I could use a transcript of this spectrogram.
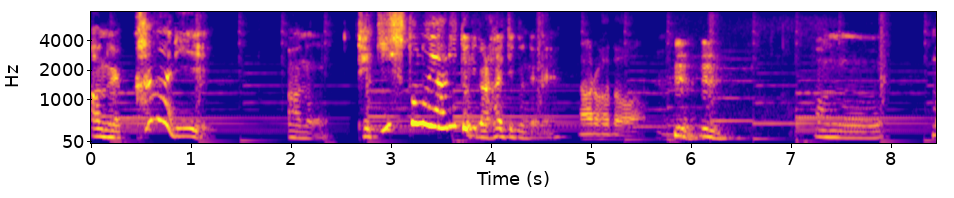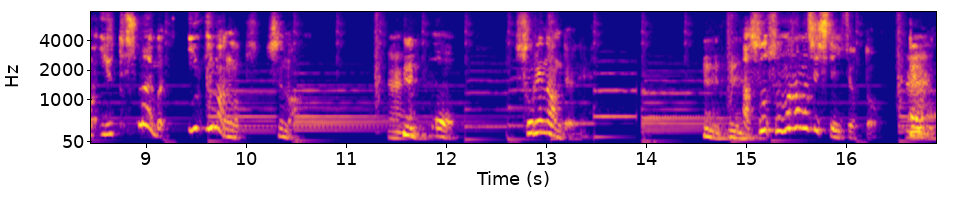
あのね、かなり、あの、テキストのやり取りから入っていくんだよね。なるほど。うんうん。あのーまあ、言ってしまえば、い今の妻う。うんん。も、それなんだよね。うんうん。あ、そ、その話していい、ちょっと。うん。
